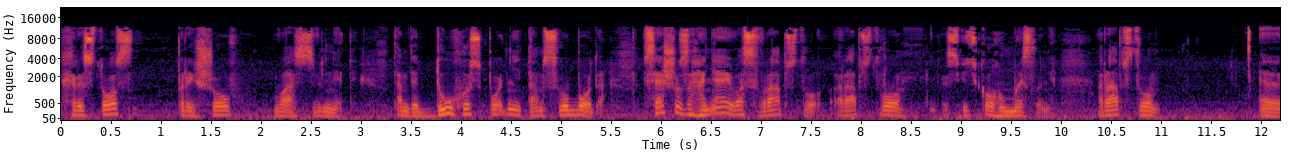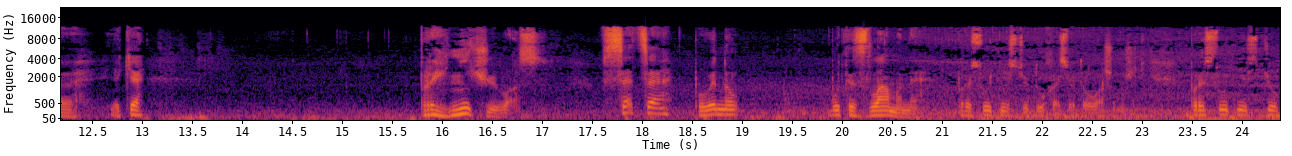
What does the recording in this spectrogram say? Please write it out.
Христос прийшов вас звільнити. Там, де дух Господній, там свобода. Все, що заганяє вас в рабство, рабство світського мислення, рабство, е, яке пригнічує вас, все це повинно бути зламане присутністю Духа Святого в вашому житті, присутністю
